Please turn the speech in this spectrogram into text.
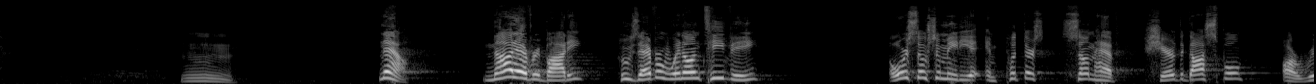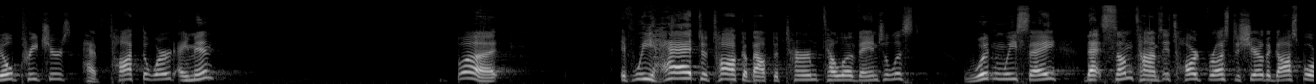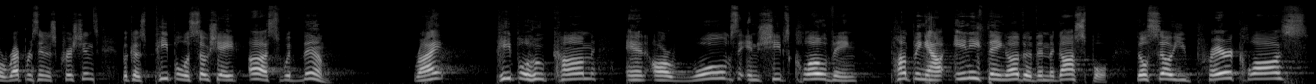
Mm. Now, not everybody who's ever went on TV or social media and put their some have shared the gospel are real preachers have taught the word amen but if we had to talk about the term televangelist wouldn't we say that sometimes it's hard for us to share the gospel or represent as Christians because people associate us with them, right? People who come and are wolves in sheep's clothing, pumping out anything other than the gospel. They'll sell you prayer cloths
